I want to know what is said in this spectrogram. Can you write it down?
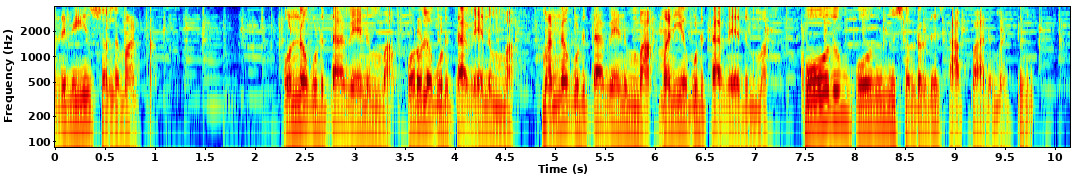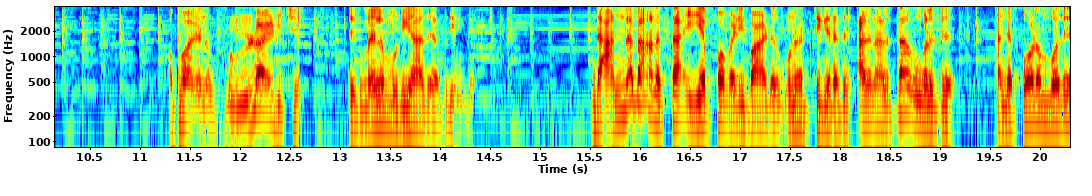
எதுலேயும் சொல்ல மாட்டான். பொண்ணை கொடுத்தா வேணும்மா பொருளை கொடுத்தா வேணும்மா மண்ணை கொடுத்தா வேணும்மா மணியை கொடுத்தா வேணும்மா போதும் போதும்னு சொல்கிறது சாப்பாடு மட்டும். அப்போ எனக்கு ஃபுல்லாகிடுச்சு இதுக்கு மேலே முடியாது அப்படிம்போம் இந்த அன்னதானத்தை ஐயப்ப வழிபாடு உணர்த்துகிறது. அதனால தான் உங்களுக்கு அந்த போடும்போது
